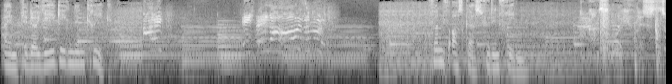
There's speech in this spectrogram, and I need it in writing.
Ein Plädoyer gegen den Krieg. Nein! Ich will nach Hause! Fünf Oscars für den Frieden. Du kannst ruhig fest.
